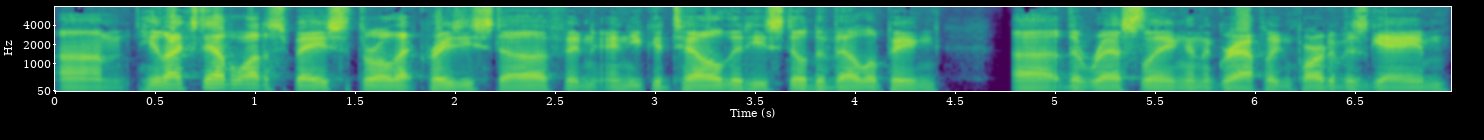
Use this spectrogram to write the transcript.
Um, he likes to have a lot of space to throw all that crazy stuff, and and you could tell that he's still developing uh, the wrestling and the grappling part of his game.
